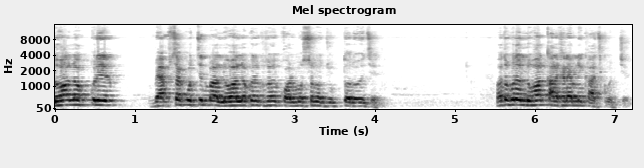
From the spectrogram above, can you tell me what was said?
লোহা লক্করের ব্যবসা করছেন বা লোহা লক্করের সঙ্গে কর্মের সঙ্গে যুক্ত রয়েছেন হয়তো কোনো লোহার কারখানায় আপনি কাজ করছেন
